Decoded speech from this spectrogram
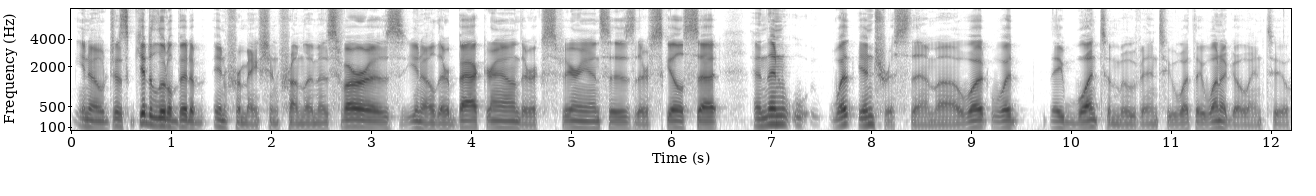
you know, just get a little bit of information from them as far as, you know, their background, their experiences, their skill set, and then what interests them, uh, what, what they want to move into, what they want to go into.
